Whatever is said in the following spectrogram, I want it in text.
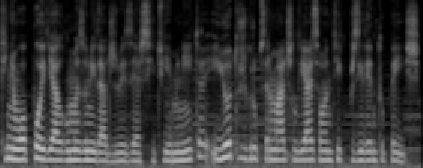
que tinham o apoio de algumas unidades do exército iemenita e outros grupos armados leais ao antigo presidente do país.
